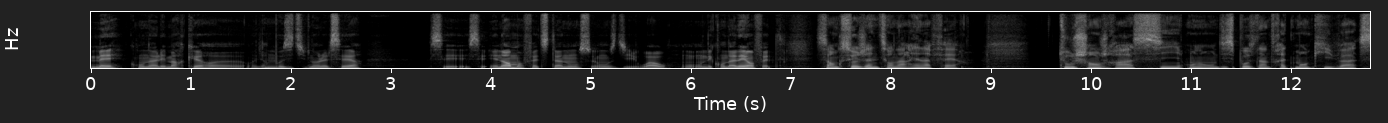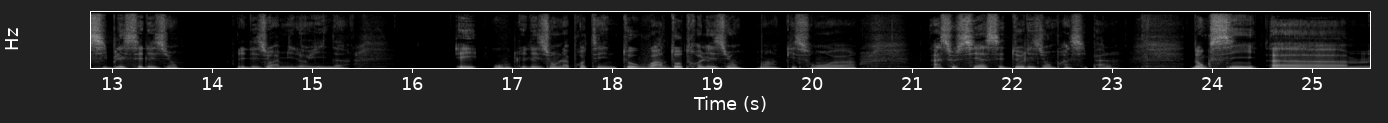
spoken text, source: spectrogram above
mais qu'on a les marqueurs euh, on va dire, mm. positifs dans l'LCR, c'est énorme en fait cette annonce. On se dit waouh, on est condamné en fait. C'est anxiogène si on n'a rien à faire. Tout changera si on, dispose d'un traitement qui va cibler ces lésions, les lésions amyloïdes et ou les lésions de la protéine tau, voire d'autres lésions hein, qui sont euh, associées à ces deux lésions principales. Donc si euh,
